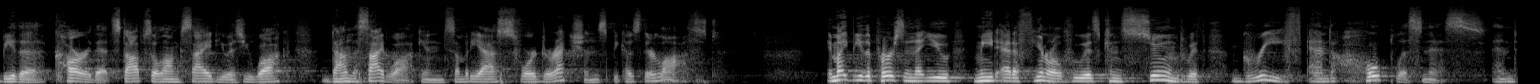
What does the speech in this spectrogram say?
be the car that stops alongside you as you walk down the sidewalk and somebody asks for directions because they're lost. It might be the person that you meet at a funeral who is consumed with grief and hopelessness and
